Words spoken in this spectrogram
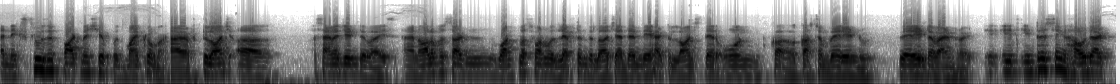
an exclusive partnership with Micromax uh, to launch a, a Cyanogen device, and all of a sudden, OnePlus One was left in the lurch, and then they had to launch their own cu- custom variant variant of Android. It, it's interesting how that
